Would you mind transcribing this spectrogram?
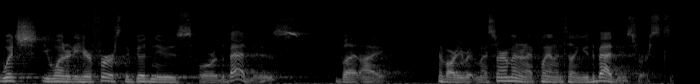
which you wanted to hear first, the good news or the bad news, but I have already written my sermon and I plan on telling you the bad news first.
